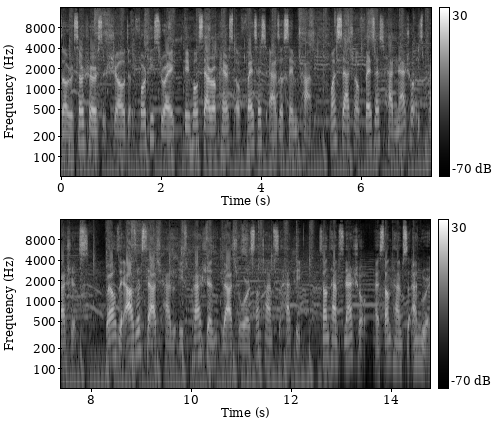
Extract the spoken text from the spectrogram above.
The researchers showed 43 people several pairs of faces at the same time. One set of faces had natural expressions, while the other set had expressions that were sometimes happy, sometimes natural, and sometimes angry.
